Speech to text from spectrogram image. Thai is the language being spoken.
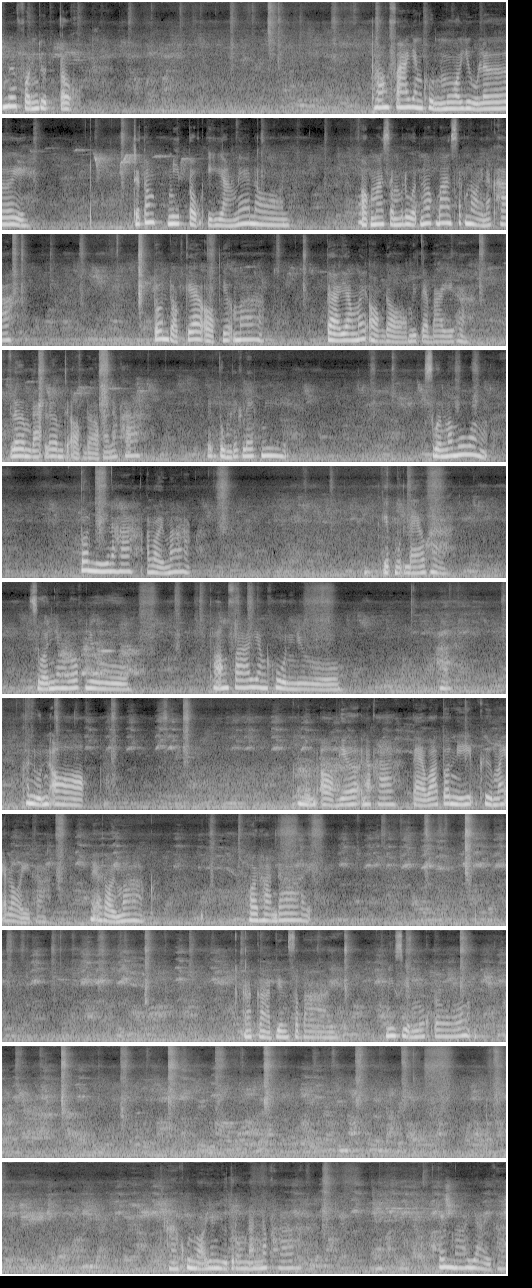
เมื่อฝนหยุดตก ท้องฟ้ายังขุ่นมัวอยู่เลย จะต้องมีตกอีกอย่างแน่นอน ออกมาสำรวจนอกบ้านสักหน่อยนะคะ ต้นดอกแก้วออกเยอะมาก แต่ยังไม่ออกดอกมีแต่ใบค่ะ เริ่มละเริ่มจะออกดอกแล้วนะคะ เป็นตุ่มเล็กๆนี่ สวนมะม่วง ต้นนี้นะคะ อร่อยมาก เก็บหมดแล้วค่ะ สวนยังรกอยู่ ท้องฟ้ายังขุ่นอยู่ค่ะ ขนุนออก ขนุนออกเยอะนะคะ แต่ว่าต้นนี้คือไม่อร่อยค่ะ ไม่อร่อยมาก พอทานได้ อากาศเย็นสบาย มีเสียงนกร้องค่ะคุณหมอยังอยู่ตรงนั้นนะคะ ต้นไม้ใหญ่ค่ะ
